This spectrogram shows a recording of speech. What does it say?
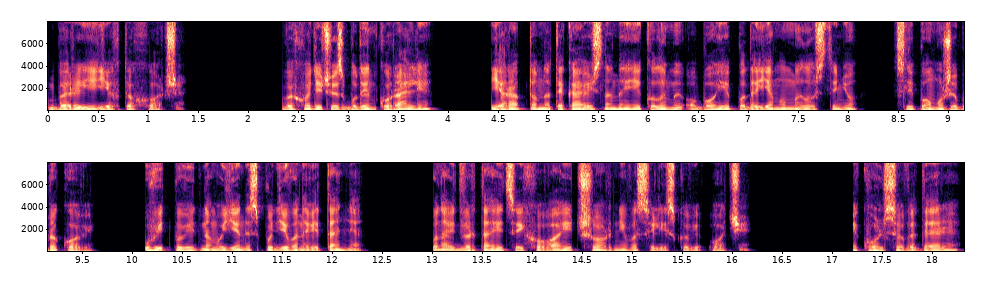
бери її хто хоче. Виходячи з будинку раллі, я раптом натикаюсь на неї, коли ми обоє подаємо милостиню сліпому жебракові. У відповідь на моє несподіване вітання вона відвертається і ховає чорні Василіскові очі. Екольсо ведере,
